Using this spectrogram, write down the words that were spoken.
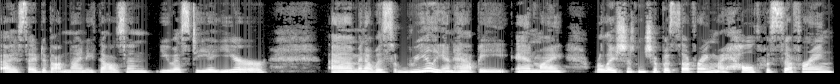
I saved about 90,000 USD a year. Um, and I was really unhappy and my relationship was suffering. My health was suffering,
